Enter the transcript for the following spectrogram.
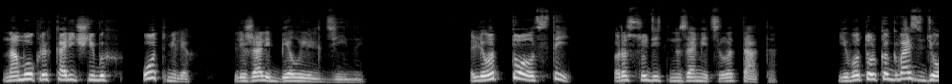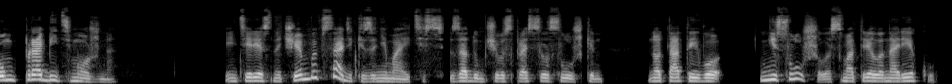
На мокрых коричневых отмелях лежали белые льдины. Лед толстый, — рассудительно заметила Тата. Его только гвоздем пробить можно. — Интересно, чем вы в садике занимаетесь? — задумчиво спросил Слушкин. Но Тата его не слушала, смотрела на реку.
